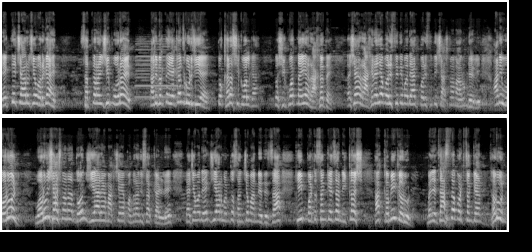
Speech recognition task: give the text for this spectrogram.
एक ते चारचे वर्ग आहेत सत्तर ऐंशी पोरं आहेत आणि फक्त एकच गुरुजी आहे तो खरंच शिकवाल का? तो शिकवत नाही आहे राखत आहे. अशा राखण्याच्या परिस्थितीमध्ये आज परिस्थिती शासनानं आणून ठेवली. आणि वरून वरून शासनानं दोन जी आर या मागच्या या पंधरा दिवसात काढले. त्याच्यामध्ये एक जी आर म्हणतो संच मान्यतेचा की पटसंख्येचा निकष हा कमी करून म्हणजे जास्त पटसंख्या धरून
